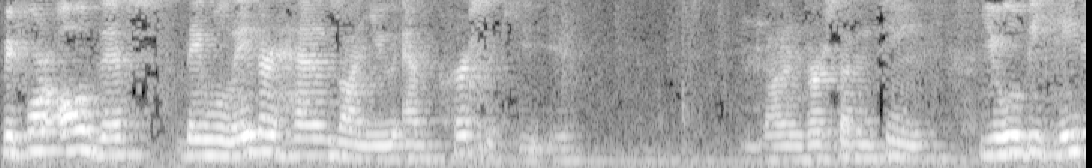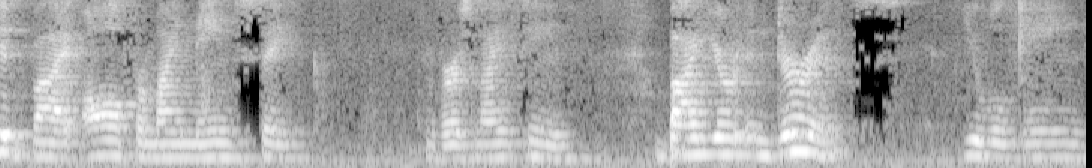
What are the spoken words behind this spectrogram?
Before all this, they will lay their hands on you and persecute you. In verse 17, you will be hated by all for my name's sake. In verse 19, by your endurance, you will gain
